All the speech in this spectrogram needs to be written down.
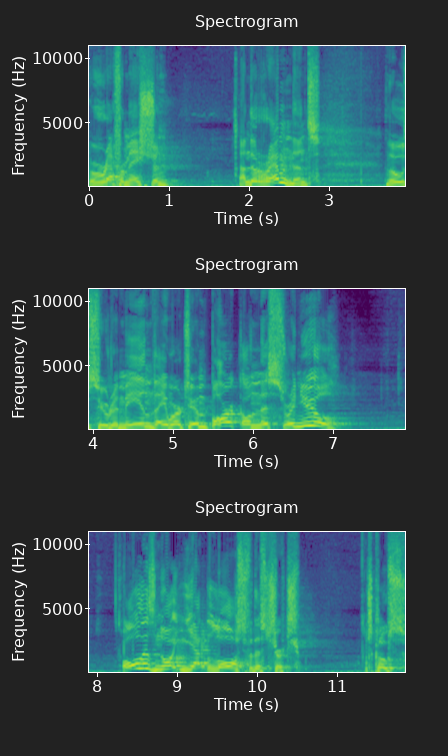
reformation. And the remnant, those who remain, they were to embark on this renewal. All is not yet lost for this church. It's close.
